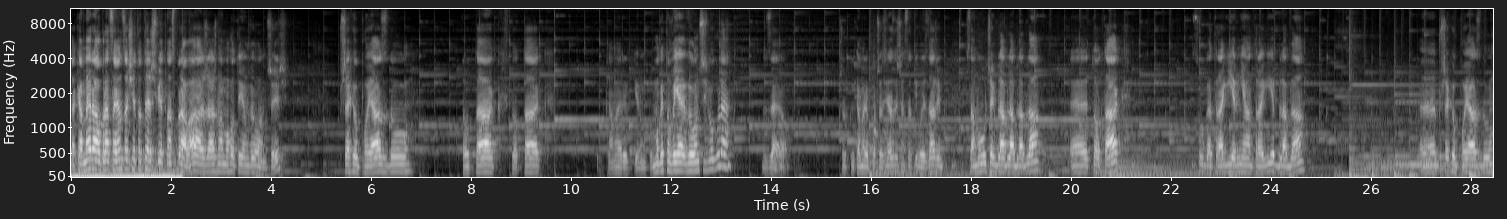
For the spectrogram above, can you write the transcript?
Ta kamera obracająca się to też świetna sprawa, że aż mam ochotę ją wyłączyć. Przechył pojazdu. To tak, to tak. Kamery w kierunku. Mogę to wyje- wyłączyć w ogóle? Zero. Środkuj kamerę podczas jazdy, częstotliwość zdarzeń, samouczek, bla bla bla bla. E, to tak. Sługa tragier, nie mam tragier, bla bla. E, przechył pojazdu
